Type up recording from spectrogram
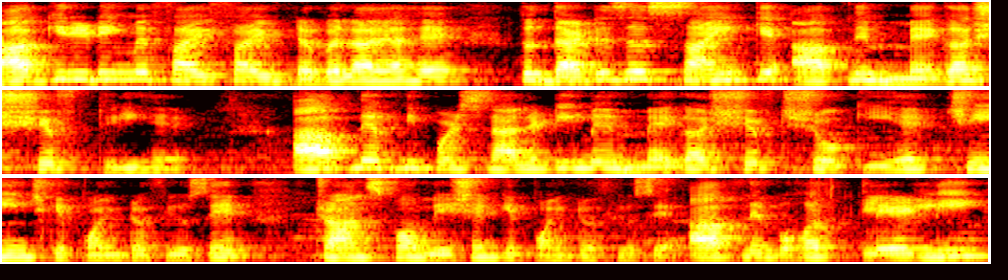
आपकी रीडिंग में फाइव फाइव डबल आया है तो दैट इज़ अ साइन कि आपने मेगा शिफ्ट ली है। आपने अपनी पर्सनालिटी में मेगा शिफ्ट शो की है चेंज के पॉइंट ऑफ़ व्यू से ट्रांसफॉर्मेशन के पॉइंट ऑफ़ व्यू से। आपने बहुत क्लियरली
